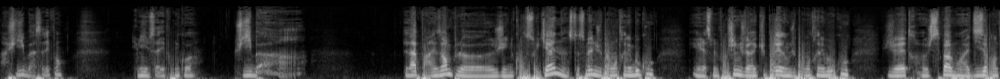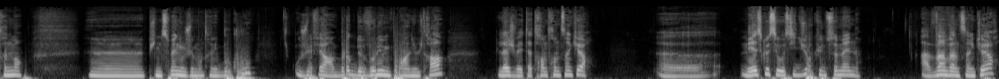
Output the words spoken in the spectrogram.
Ah, Je dis, bah ça dépend. Il me dit, ça dépend de quoi? Je dis, bah... Là, par exemple, euh, j'ai une course week-end. Cette semaine, je vais pas m'entraîner beaucoup. Et la semaine prochaine, je vais récupérer, donc je vais pas m'entraîner beaucoup. Je vais être, euh, je sais pas moi, à 10 heures d'entraînement. Euh, puis une semaine où je vais m'entraîner beaucoup, où je vais faire un bloc de volume pour un ultra. Là, je vais être à 30-35 heures. Mais est-ce que c'est aussi dur qu'une semaine à 20-25 heures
